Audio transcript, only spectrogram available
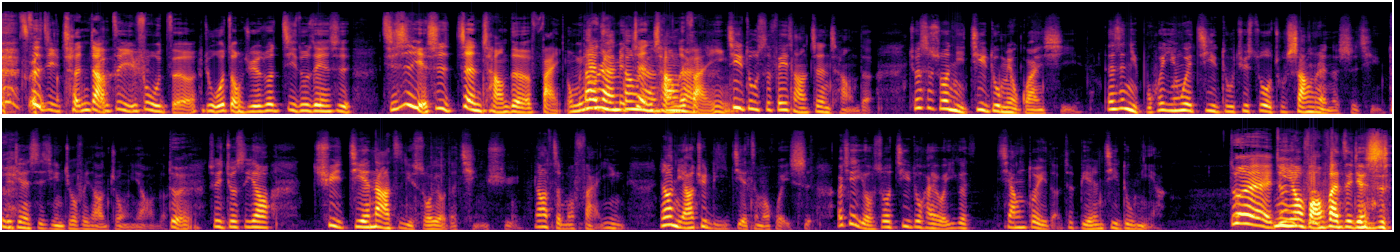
自己成长，自己负责。我总觉得说，嫉妒这件事。其实也是正常的反应，我们应该正常的反应。嫉妒是非常正常的，就是说你嫉妒没有关系，但是你不会因为嫉妒去做出伤人的事情，这件事情就非常重要了。对，所以就是要去接纳自己所有的情绪，要怎么反应，然后你要去理解怎么回事。而且有时候嫉妒还有一个相对的，就别人嫉妒你啊，对，你要防范这件事。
